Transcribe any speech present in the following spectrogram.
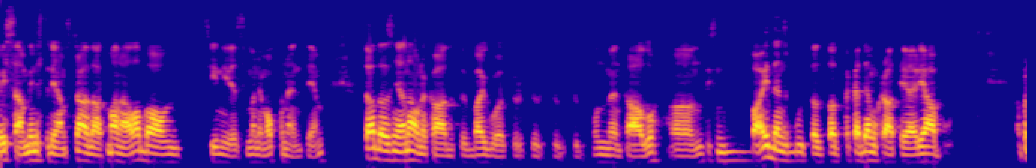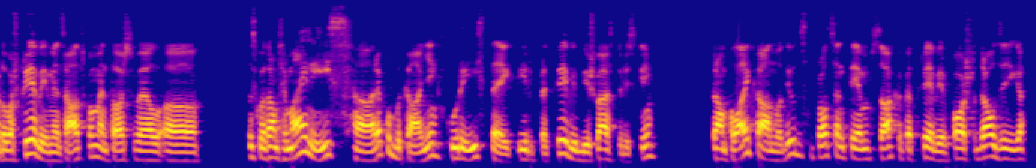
visām ministrijām strādāt manā labā un cīnīties ar maniem oponentiem. Tādā ziņā nav nekāda tur baigot, tur, tur, tur, tur fundamentālu. Nu, tiksim, Baidens būtu tā, tā, tā kā demokrātijā ir jābūt. Par to pašu Krieviju viens ātrs komentārs vēl. Tas, ko Trumps ir mainījis, republikāņi, kuri izteikti ir pret Krieviju bijuši vēsturiski, Trumpa laikā no 20% saka, ka Krievija ir forša draudzīga,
